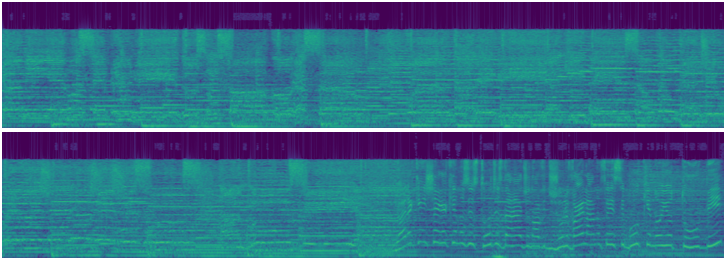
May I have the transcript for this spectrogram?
caminhemos sempre unidos num só coração. 9 de Julho, vai lá no Facebook, no YouTube,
